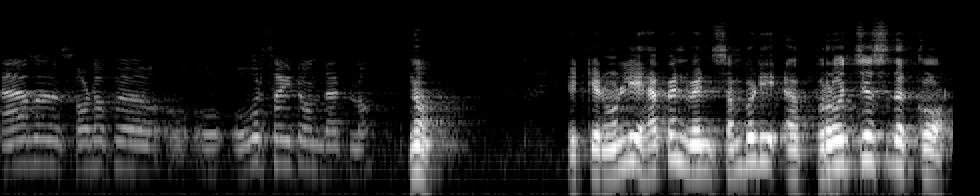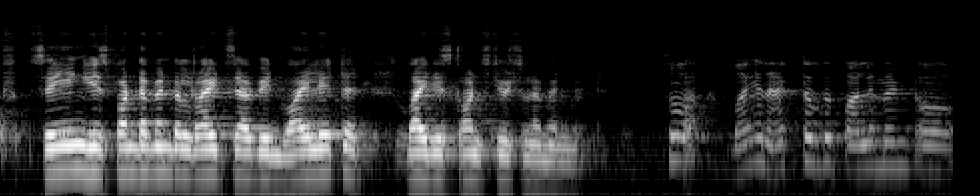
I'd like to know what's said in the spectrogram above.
have a sort of a oversight on that law? No. It can only happen when somebody approaches the court saying his fundamental rights have been violated by this constitutional amendment. So, by an act of the parliament or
